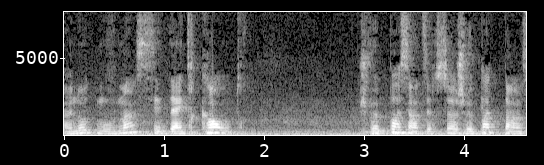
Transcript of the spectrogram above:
Un autre mouvement, c'est d'être contre. Je veux pas sentir ça, je veux pas te penser.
